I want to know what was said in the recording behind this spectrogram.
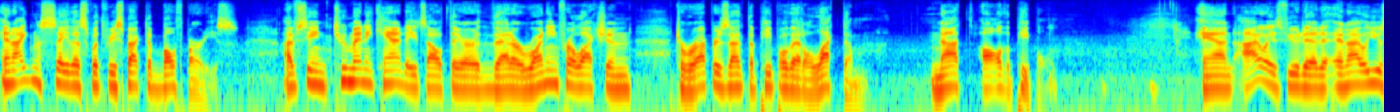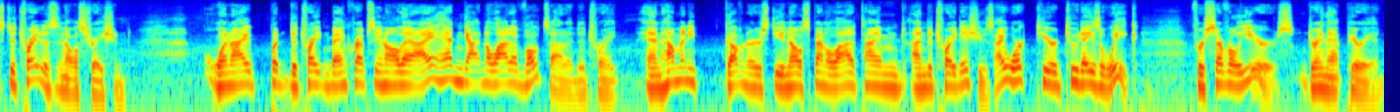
And I can say this with respect to both parties. I've seen too many candidates out there that are running for election to represent the people that elect them, not all the people. And I always viewed it, and I will use Detroit as an illustration. When I put Detroit in bankruptcy and all that, I hadn't gotten a lot of votes out of Detroit. And how many governors do you know spend a lot of time on Detroit issues? I worked here two days a week for several years during that period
